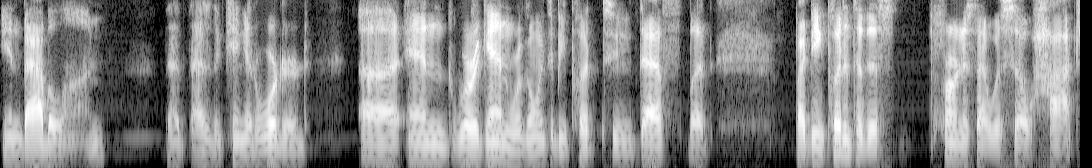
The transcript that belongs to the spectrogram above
in Babylon, that as the king had ordered, uh, and we're again we're going to be put to death, but by being put into this furnace that was so hot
